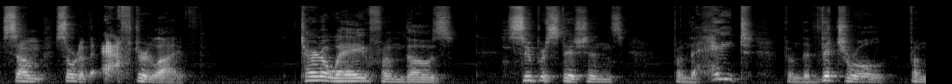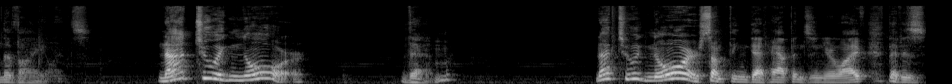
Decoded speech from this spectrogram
some sort of afterlife. Turn away from those superstitions, from the hate, from the vitriol, from the violence. Not to ignore them, not to ignore something that happens in your life that is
